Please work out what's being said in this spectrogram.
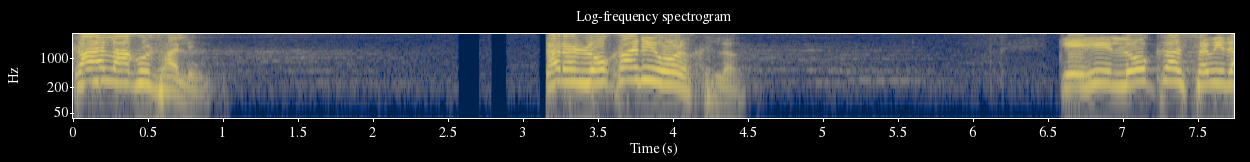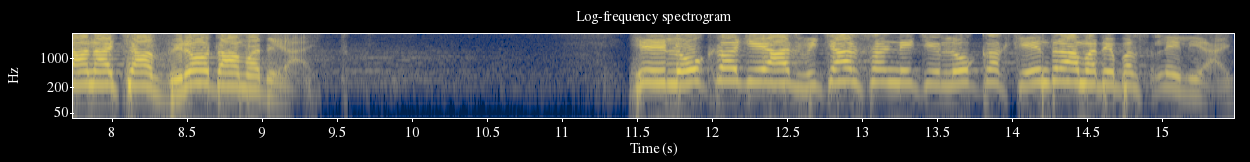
का लागू झाले? कारण लोकांनी ओळखलं की ही लोक संविधानाच्या विरोधामध्ये आहेत. ही लोक जी आज विचारसरणीची लोक केंद्रामध्ये बसलेली आहेत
